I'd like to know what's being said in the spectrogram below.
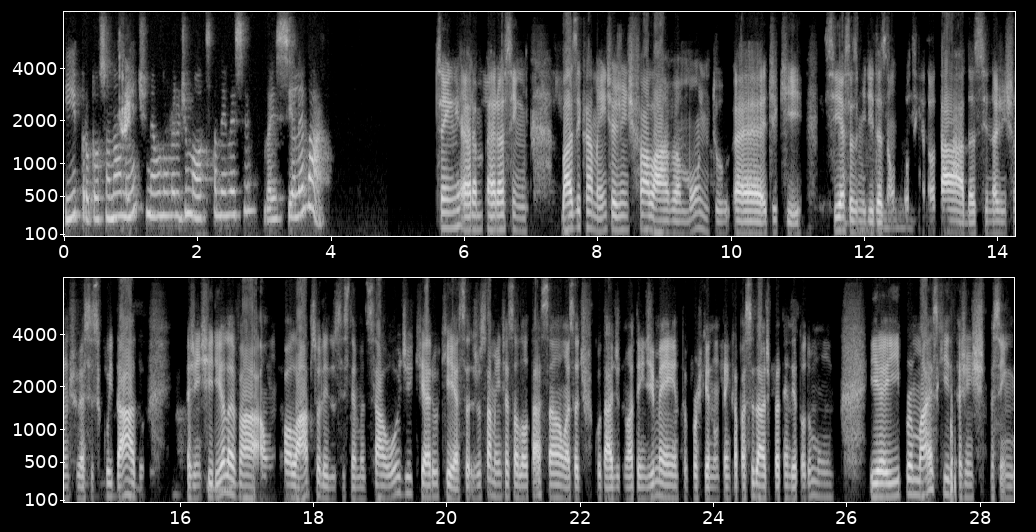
E proporcionalmente, né, o número de mortes também vai se, vai se elevar. Sim, era, era assim. Basicamente, a gente falava muito é, de que se essas medidas não fossem adotadas, se a gente não tivesse esse cuidado, a gente iria levar a um colapso ali do sistema de saúde, que era o que? Essa, justamente essa lotação, essa dificuldade no atendimento, porque não tem capacidade para atender todo mundo. E aí, por mais que a gente, assim,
